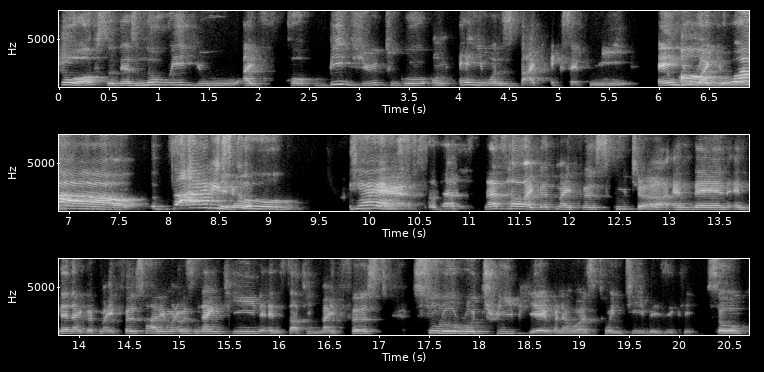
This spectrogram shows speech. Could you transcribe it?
show off. So there's no way you, I forbid you to go on anyone's back except me. And you oh, ride your wow. Own. That is you know? cool. Yes. Yeah, so that's that's how I got my first scooter. And then and then I got my first Harley when I was 19 and started my first solo road trip, yeah, when I was 20, basically. So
